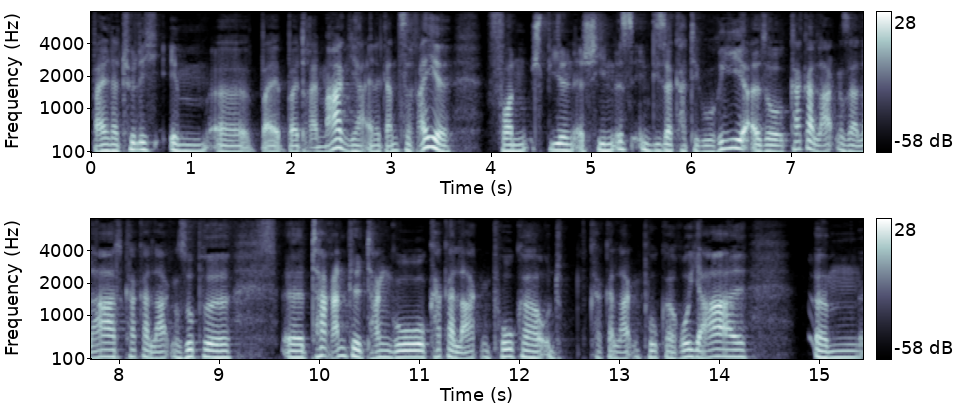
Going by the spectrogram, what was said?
weil natürlich im äh, bei bei drei Magier eine ganze Reihe von Spielen erschienen ist in dieser Kategorie, also Kakerlakensalat, Kakerlakensuppe, äh, Taranteltango, Kakerlakenpoker und Kakerlakenpoker Royal, ähm,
